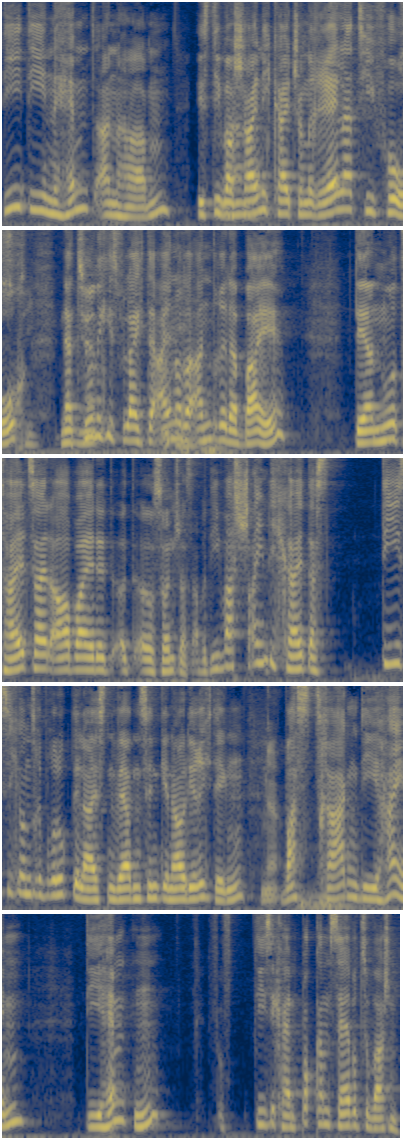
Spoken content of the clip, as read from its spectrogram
Die, die ein Hemd anhaben, ist die Wahrscheinlichkeit schon relativ hoch. Stieg- Natürlich ist vielleicht der ein oder andere dabei, der nur Teilzeit arbeitet oder sonst was. Aber die Wahrscheinlichkeit, dass die sich unsere Produkte leisten werden, sind genau die richtigen. Ja. Was tragen die heim? Die Hemden, die sie keinen Bock haben, selber zu waschen,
